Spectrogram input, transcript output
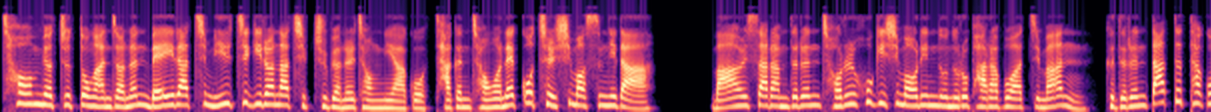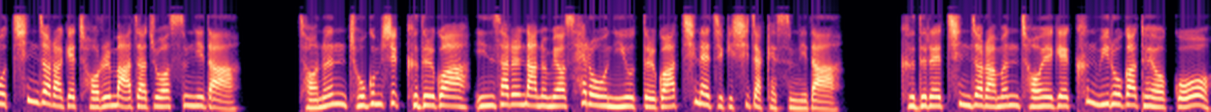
처음 몇 주 동안 저는 매일 아침 일찍 일어나 집 주변을 정리하고 작은 정원에 꽃을 심었습니다. 마을 사람들은 저를 호기심 어린 눈으로 바라보았지만 그들은 따뜻하고 친절하게 저를 맞아주었습니다. 저는 조금씩 그들과 인사를 나누며 새로운 이웃들과 친해지기 시작했습니다. 그들의 친절함은 저에게 큰 위로가 되었고,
